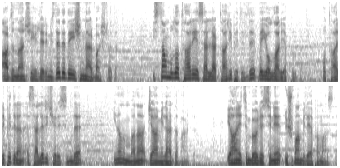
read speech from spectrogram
Ardından şehirlerimizde de değişimler başladı. İstanbul'da tarihi eserler tahrip edildi ve yollar yapıldı. O tahrip edilen eserler içerisinde inanın bana camiler de vardı. İhanetin böylesini düşman bile yapamazdı.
